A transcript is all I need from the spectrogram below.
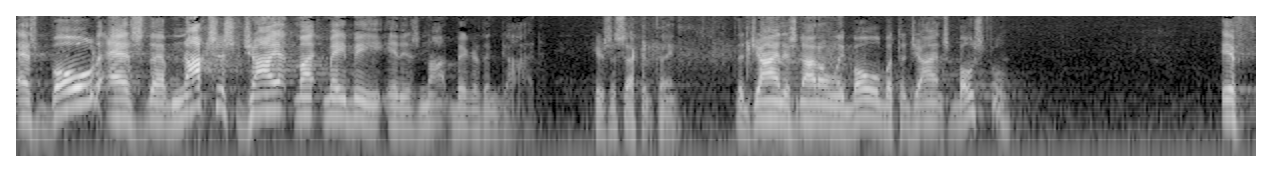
as bold as the obnoxious giant might, may be, it is not bigger than God. Here's the second thing the giant is not only bold, but the giant's boastful. If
